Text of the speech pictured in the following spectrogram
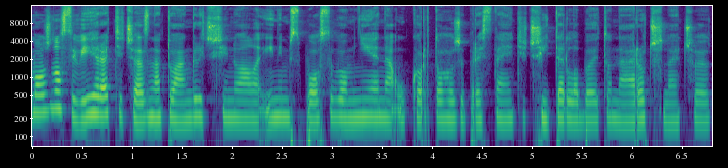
možno si vyhráte čas na tú angličtinu, ale iným spôsobom nie na úkor toho, že prestanete čítať, lebo je to náročné, čo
